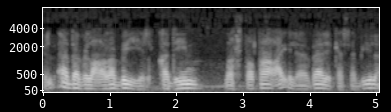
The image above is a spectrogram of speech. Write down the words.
في الأدب العربي القديم ما استطاع إلى ذلك سبيلا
